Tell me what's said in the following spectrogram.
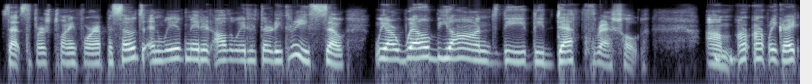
So that's the first 24 episodes and we have made it all the way to 33 so we are well beyond the the death threshold. Um, mm-hmm. aren't, aren't we great?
